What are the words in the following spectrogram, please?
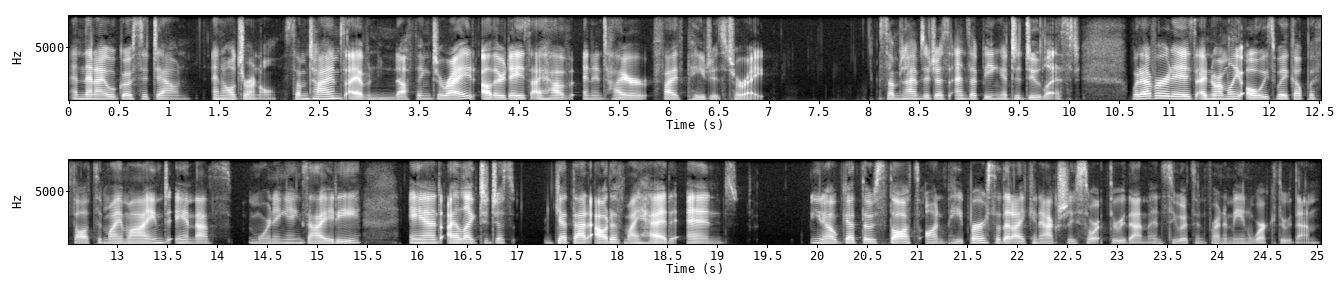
and then I will go sit down and I'll journal. Sometimes I have nothing to write, other days I have an entire five pages to write. Sometimes it just ends up being a to do list. Whatever it is, I normally always wake up with thoughts in my mind, and that's morning anxiety. And I like to just get that out of my head and, you know, get those thoughts on paper so that I can actually sort through them and see what's in front of me and work through them.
